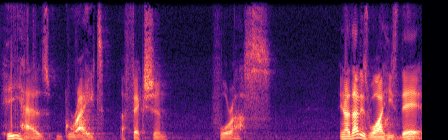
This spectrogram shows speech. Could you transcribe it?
He has great affection for us. You know, that is why he's there.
